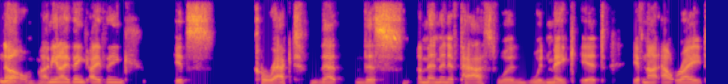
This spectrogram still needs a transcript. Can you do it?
No, I mean I think I think it's correct that this amendment, if passed, would would make it, if not outright,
